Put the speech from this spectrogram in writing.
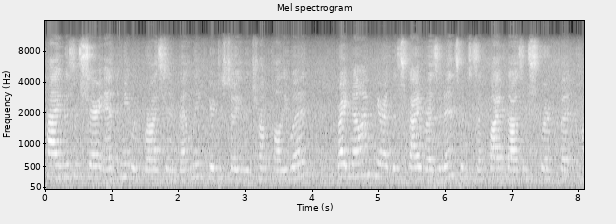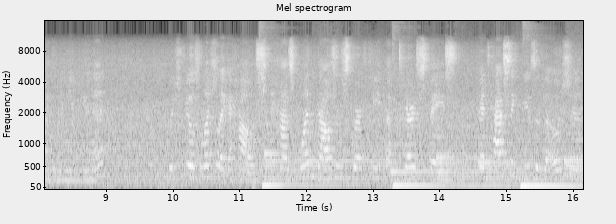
Hi, this is Sarah Anthony with Brosda and Bentley, here to show you the Trump Hollywood. Right now I'm here at the Sky Residence, which is a 5,000 square foot condominium unit, which feels much like a house. It has 1,000 square feet of terrace space, fantastic views of the ocean,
